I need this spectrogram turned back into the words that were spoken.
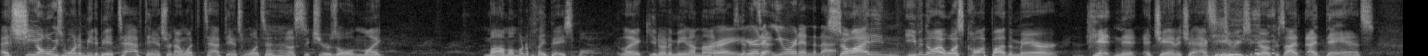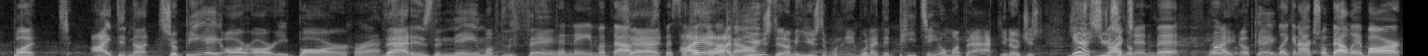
And she always wanted me to be a tap dancer, and I went to tap dance once Uh-huh. at uh, six years old. and I'm like, Mom, I'm gonna play baseball. Like, you know what I mean? I'm not Right. gonna You're, tap- you weren't into that. so I didn't, even though I was caught by the mayor getting it at Janet Jackson two weeks ago because I, I dance, but I did not. So B A R R E bar. Correct. That is the name of the thing. The name of that specific I, workout. I've used it. I mean, used it when, when I did PT on my back. You know, just yeah, u- using a- stretching bit. Right. Okay. Like an actual ballet bar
